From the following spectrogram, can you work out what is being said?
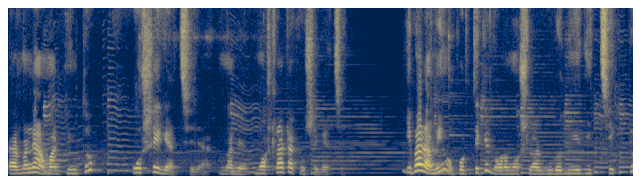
তার মানে আমার কিন্তু কষে গেছে মানে মশলাটা কষে গেছে। এবার আমি ওপর থেকে গরম মশলার গুঁড়ো দিয়ে দিচ্ছি একটু।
